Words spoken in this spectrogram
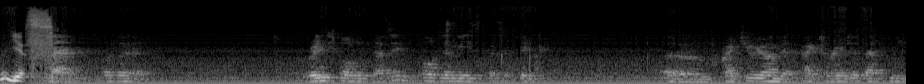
Yes. Range follow, does it impose specific um, criteria on the iterator that need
